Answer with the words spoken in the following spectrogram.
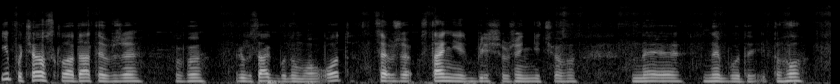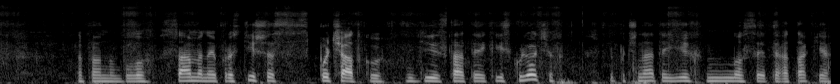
і почав складати вже в рюкзак, бо думав, от це вже останнє, більше вже нічого не, не буде. І того напевно, було саме найпростіше спочатку дістати якийсь кульочок і починати їх носити. А так я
